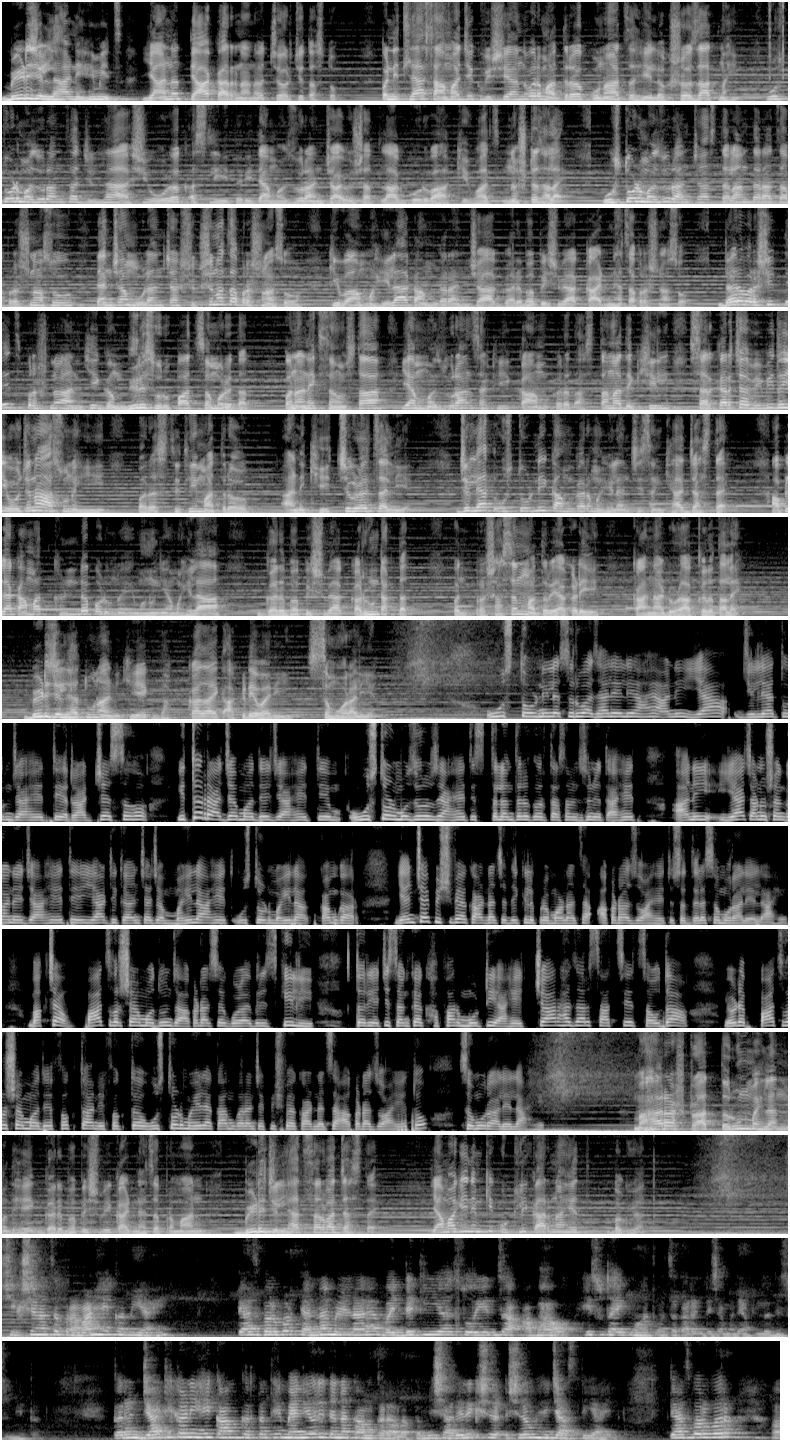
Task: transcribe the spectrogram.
बीड जिल्हा नेहमीच यानं त्या कारणानं चर्चेत असतो. पण इथल्या सामाजिक विषयांवर मात्र कुणाचंही लक्ष जात नाही. ऊसतोड मजुरांचा जिल्हा अशी ओळख असली तरी त्या मजुरांच्या आयुष्यातला गोडवा केव्हाच नष्ट झालाय? ऊसतोड मजुरांच्या स्थलांतराचा प्रश्न असो त्यांच्या मुलांच्या शिक्षणाचा प्रश्न असो किंवा महिला कामगारांच्या गर्भपिशव्या काढण्याचा प्रश्न असो दरवर्षी तेच प्रश्न आणखी गंभीर स्वरूपात समोर येतात. पण अनेक संस्था या मजुरांसाठी काम करत असताना देखील सरकारच्या विविध योजना असूनही परिस्थिती मात्र आणखी चिघळत चालली आहे. जिल्ह्यात ऊसतोडणी कामगार महिलांची संख्या जास्त आहे. आपल्या कामात खंड पडू नये म्हणून या महिला गर्भपिशव्या काढून टाकतात. पण प्रशासन मात्र याकडे कानाडोळा करत आलाय. बीड जिल्ह्यातून आणखी एक धक्कादायक आकडेवारी समोर आली आहे. ऊस तोडणीला सुरुवात झालेली आहे आणि या जिल्ह्यातून जे आहे ते राज्यासह इतर राज्यामध्ये जे आहे ते ऊसतोड मजूर जे आहे ते स्थलांतर करत असताना दिसून येत आहेत. आणि याच अनुषंगाने जे आहे ते या ठिकाणच्या ज्या महिला आहेत ऊसतोड महिला कामगार यांच्या पिशव्या काढण्याच्या देखील प्रमाणाचा आकडा जो आहे तो सध्याला समोर आलेला आहे. मागच्या पाच वर्षामधून जर आकडाचे गोळाबेरीज केली तर याची संख्या फार मोठी आहे. चार हजार सातशे चौदा एवढ्या पाच वर्षामध्ये फक्त आणि फक्त ऊसतोड महिला कामगारांच्या पिशव्या काढण्याचा आकडा जो आहे तो समोर आलेला आहे. महाराष्ट्रात तरुण महिलांमध्ये गर्भपिशवी काढण्याचं प्रमाण बीड जिल्ह्यात सर्वात जास्त आहे. यामागे नेमकी कुठली कारणं आहेत बघूयात. शिक्षणाचं प्रमाण हे कमी आहे. त्याचबरोबर त्यांना मिळणाऱ्या वैद्यकीय सोयींचा अभाव हे सुद्धा एक महत्त्वाचं कारण त्याच्यामध्ये आपल्याला दिसून येतं. कारण ज्या ठिकाणी हे काम करतात हे मॅन्युअली त्यांना काम करावं लागतं. म्हणजे शारीरिक श्र श्रम हे जास्ती आहेत. त्याचबरोबर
